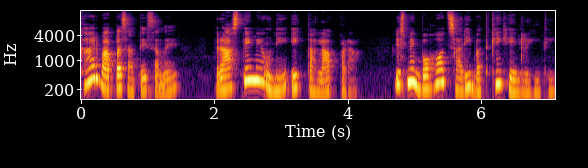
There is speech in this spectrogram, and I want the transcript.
घर वापस आते समय रास्ते में उन्हें एक तालाब पड़ा, जिसमें बहुत सारी बतखें खेल रही थीं।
